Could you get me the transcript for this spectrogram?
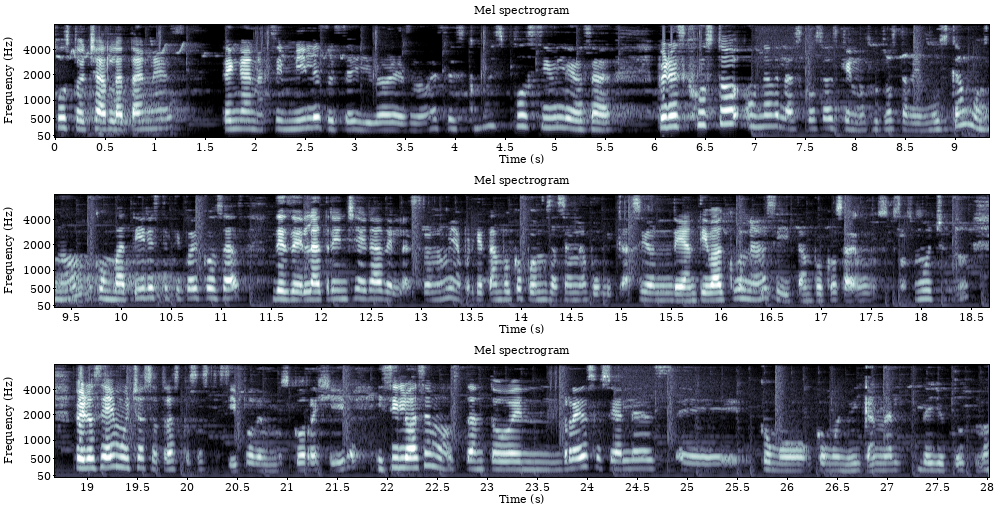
justo charlatanes tengan así miles de seguidores, ¿no? Es, ¿Cómo es posible? O sea, pero es justo una de las cosas que nosotros también buscamos, ¿no? Combatir este tipo de cosas desde la trinchera de la astronomía, porque tampoco podemos hacer una publicación de antivacunas y tampoco sabemos nosotros mucho, ¿no? Pero sí hay muchas otras cosas que sí podemos corregir y sí lo hacemos, tanto en redes sociales eh, como, como en mi canal de YouTube, ¿no?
